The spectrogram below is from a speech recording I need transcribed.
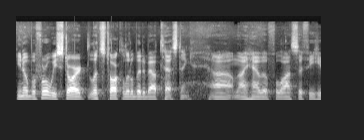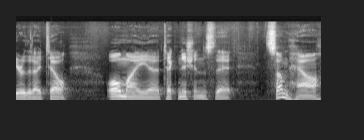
You know, before we start, let's talk a little bit about testing. Uh, I have a philosophy here that I tell all my uh, technicians that somehow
